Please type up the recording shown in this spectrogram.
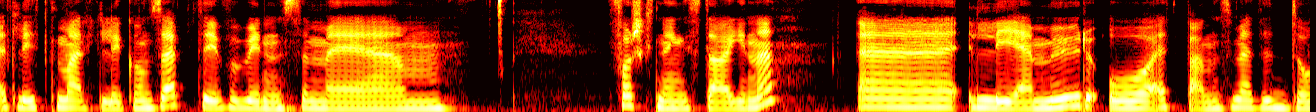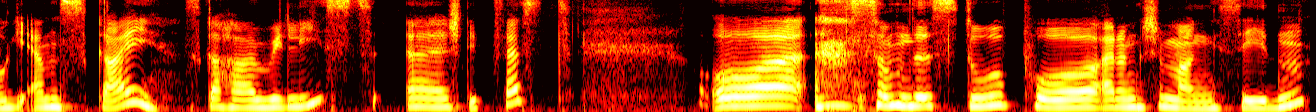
et litt merkelig konsept i forbindelse med um, forskningsdagene. Eh, Lemur og et band som heter Dog and Sky skal ha release, eh, slippfest. Og som det sto på arrangementssiden,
